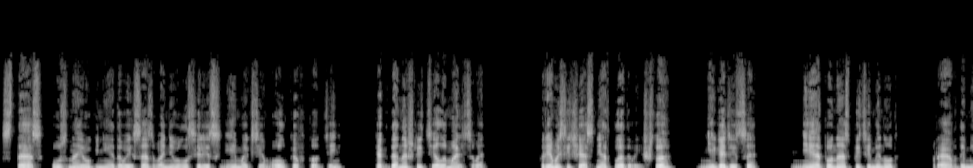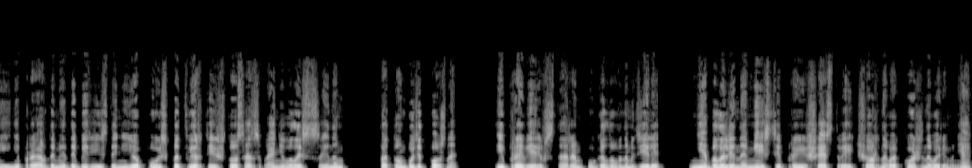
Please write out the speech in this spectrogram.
Стас, узнай у Гнедовой, созванивался ли с ней Максим Волков в тот день, когда нашли тело Мальцева. Прямо сейчас, не откладывай. Что? Не годится. Нет у нас пяти минут. Правдами и неправдами доберись до нее, пусть подтвердит, что созванивалась с сыном. Потом будет поздно. И проверь в старом уголовном деле, не было ли на месте происшествия черного кожаного ремня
